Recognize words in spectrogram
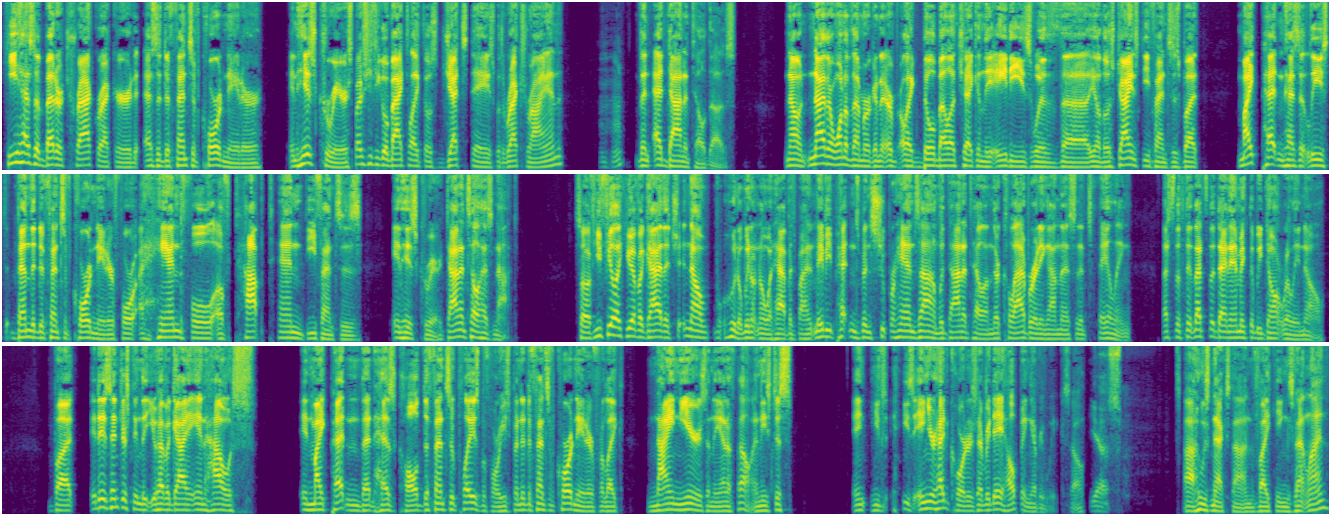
he has a better track record as a defensive coordinator in his career, especially if you go back to like those Jets days with Rex Ryan, mm-hmm. than Ed Donatell does. Now, neither one of them are going to like Bill Belichick in the '80s with uh, you know those Giants defenses, but Mike Pettine has at least been the defensive coordinator for a handful of top ten defenses in his career. Donatell has not. So if you feel like you have a guy that now who we don't know what happens behind maybe Pettine's been super hands on with Donatell and they're collaborating on this and it's failing. That's the th- that's the dynamic that we don't really know. But it is interesting that you have a guy in house in Mike Pettine that has called defensive plays before. He's been a defensive coordinator for like nine years in the NFL, and he's just in, he's he's in your headquarters every day, helping every week. So yes, uh, who's next on Vikings Vent Line?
